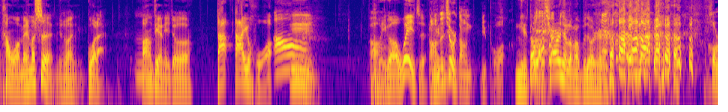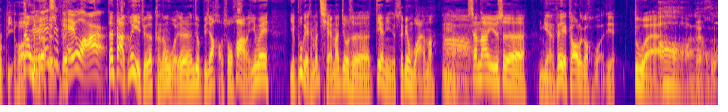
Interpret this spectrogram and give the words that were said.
看我没什么事，你就说你过来帮店里就搭搭一个火，哦，嗯。啊补一个位置。啊，那就是当女仆，你是当老千儿去了吗？不就是？后边比划。但我人家是陪玩儿，但大哥也觉得可能我这人就比较好说话嘛，因为也不给什么钱嘛，就是店里随便玩嘛，啊相当于是免费招了个伙计，对。哦，对，伙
